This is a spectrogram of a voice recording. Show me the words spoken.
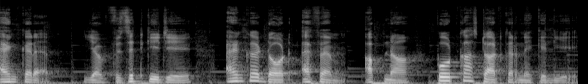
एंकर ऐप या विज़िट कीजिए एंकर डॉट एफ़ अपना पॉडकास्ट स्टार्ट करने के लिए।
